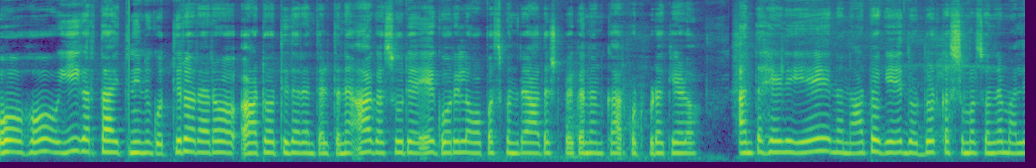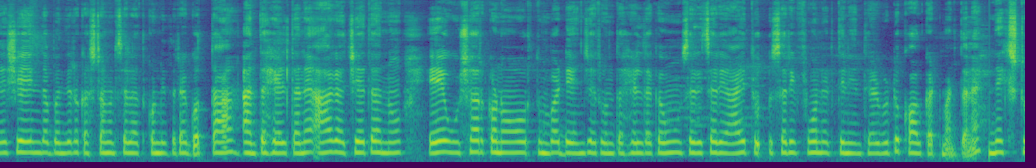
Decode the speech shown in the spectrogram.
ಓಹೋ, ಈಗ ಅರ್ಥ ಆಯ್ತು. ನಿನಗೆ ಗೊತ್ತಿರೋರು ಯಾರೋ ಆಟೋ ಹತ್ತಿದ್ದಾರೆ ಅಂತ ಹೇಳ್ತಾನೆ. ಆಗ ಸೂರ್ಯ, ಏ ಗೋರಿಲ್ಲ, ವಾಪಸ್ ಬಂದ್ರೆ ಆದಷ್ಟು ಬೇಗ ನಾನು ಕಾರ್ ಕೊಟ್ಬಿಡಕ್ಕೆ ಹೇಳೋ ಅಂತ ಹೇಳಿ, ಏ ನನ್ನ ಆಟೋಗೆ ದೊಡ್ಡ ದೊಡ್ಡ ಕಸ್ಟಮರ್ಸ್ ಅಂದ್ರೆ ಮಲೇಷಿಯಾದಿಂದ ಬಂದಿರೋ ಕಸ್ಟಮರ್ಸ್ ಎಲ್ಲ ಹತ್ಕೊಂಡಿದ್ದಾರೆ ಗೊತ್ತಾ? ಅಂತ ಹೇಳ್ತಾನೆ. ಆಗ ಚೇತನು, ಏ, ಹುಷಾರ್ ಕಣೋ, ಅವ್ರು ತುಂಬಾ ಡೇಂಜರು ಅಂತ ಹೇಳಿದಾಗ ಹ್ಞೂ ಸರಿ ಸರಿ, ಆಯ್ತು, ಸರಿ ಫೋನ್ ಇಡ್ತೀನಿ, ಅಂತ ಹೇಳ್ಬಿಟ್ಟು ಕಾಲ್ ಕಟ್ ಮಾಡ್ತಾನೆ. ನೆಕ್ಸ್ಟ್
